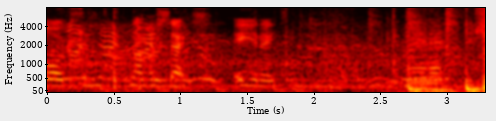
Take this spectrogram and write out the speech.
Watson, number six, United.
